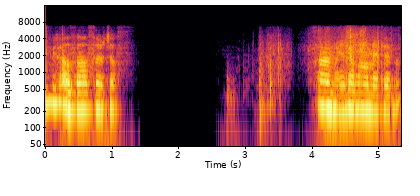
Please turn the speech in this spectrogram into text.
Biraz daha saracağız. Sarmaya devam edelim.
